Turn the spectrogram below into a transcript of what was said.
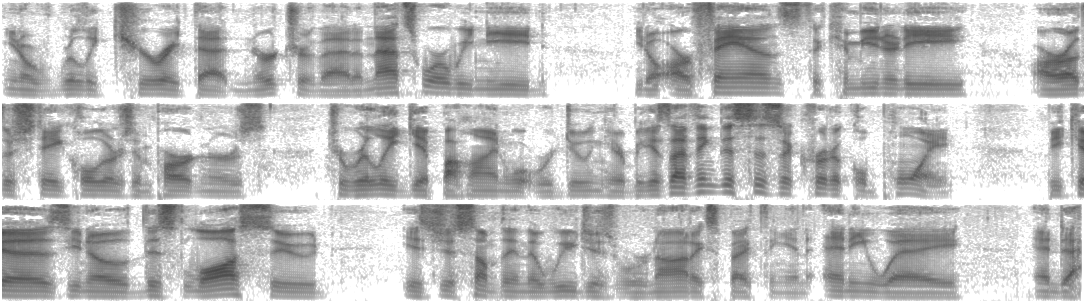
you know really curate that, nurture that, and that's where we need you know our fans, the community, our other stakeholders and partners to really get behind what we're doing here because I think this is a critical point because you know this lawsuit is just something that we just were not expecting in any way, and to,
